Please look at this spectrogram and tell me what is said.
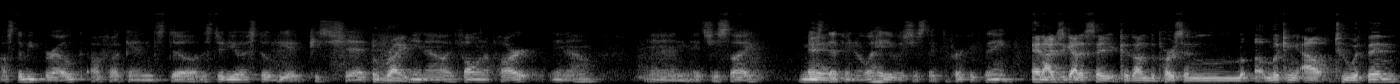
I'll still be broke I'll fucking still the studio will still be a piece of shit Right. you know it falling apart you know and it's just like me And- stepping away it was just like the perfect thing And I just gotta say, because I'm the person l- uh, looking out to within,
